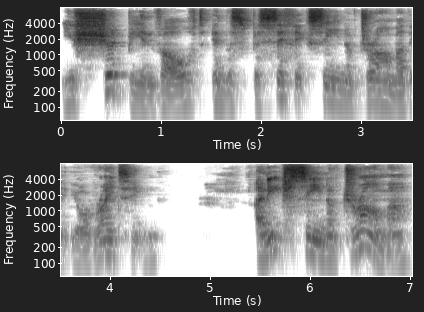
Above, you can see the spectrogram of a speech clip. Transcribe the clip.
you should be involved in the specific scene of drama that you're writing. And each scene of drama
